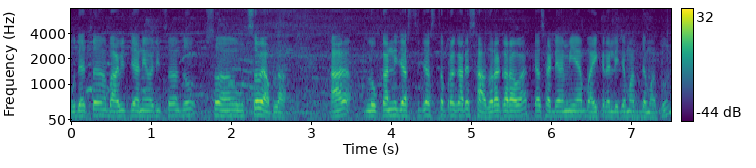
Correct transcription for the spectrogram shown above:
उद्याचा बावीस जानेवारीचा जो स उत्सव आहे आपला हा लोकांनी जास्तीत जास्त प्रकारे साजरा करावा. त्यासाठी आम्ही या बाईक रॅलीच्या माध्यमातून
